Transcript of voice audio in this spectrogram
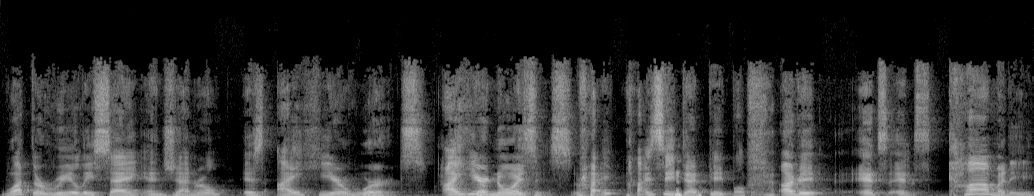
what they're really saying in general is i hear words i hear yep. noises right i see dead people i mean it's it's comedy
